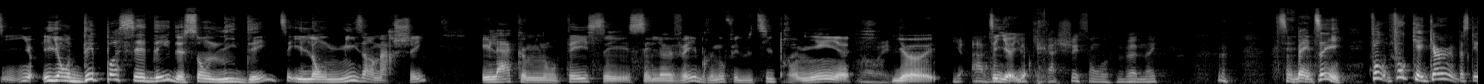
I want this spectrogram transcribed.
Ils ont dépossédé de son idée, ils l'ont mise en marché, et la communauté s'est levée. Bruno Feduti, le premier, euh, il a, Il arrêté, a- il a craché son venin. Ben, tu sais, faut, faut que quelqu'un. Parce que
